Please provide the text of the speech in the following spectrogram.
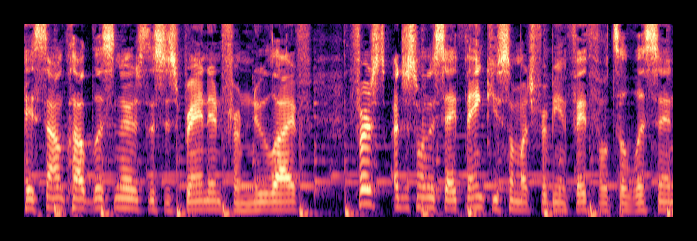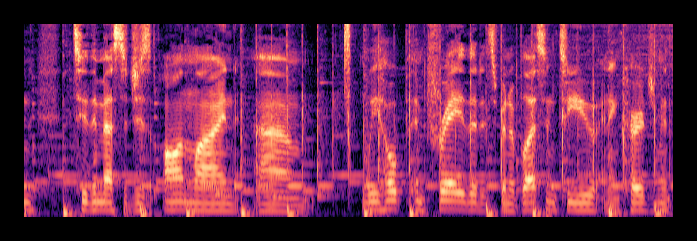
Hey, SoundCloud listeners, this is Brandon from New Life. First, I just want to say thank you so much for being faithful to listen to the messages online. Um, we hope and pray that it's been a blessing to you and encouragement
